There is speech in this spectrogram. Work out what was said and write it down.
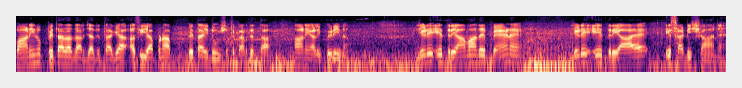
ਪਾਣੀ ਨੂੰ ਪਿਤਾ ਦਾ ਦਰਜਾ ਦਿੱਤਾ ਗਿਆ। ਅਸੀਂ ਆਪਣਾ ਪਿਤਾ ਹੀ ਦੂਸ਼ਿਤ ਕਰ ਦਿੱਤਾ ਆਉਣ ਵਾਲੀ ਪੀੜ੍ਹੀ ਨਾਲ। ਜਿਹੜੇ ਇਹ ਦਰਿਆਵਾਂ ਦੇ ਬਹਿਣ ਹੈ, ਜਿਹੜੇ ਇਹ ਦਰਿਆ ਹੈ, ਇਹ ਸਾਡੀ ਸ਼ਾਨ ਹੈ।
